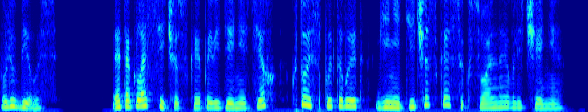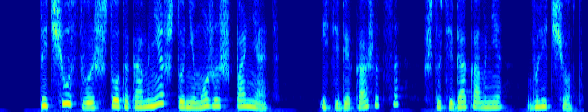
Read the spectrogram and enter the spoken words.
влюбилась?» Это классическое поведение тех, кто испытывает генетическое сексуальное влечение. Ты чувствуешь что-то ко мне, что не можешь понять, и тебе кажется, что тебя ко мне влечет.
